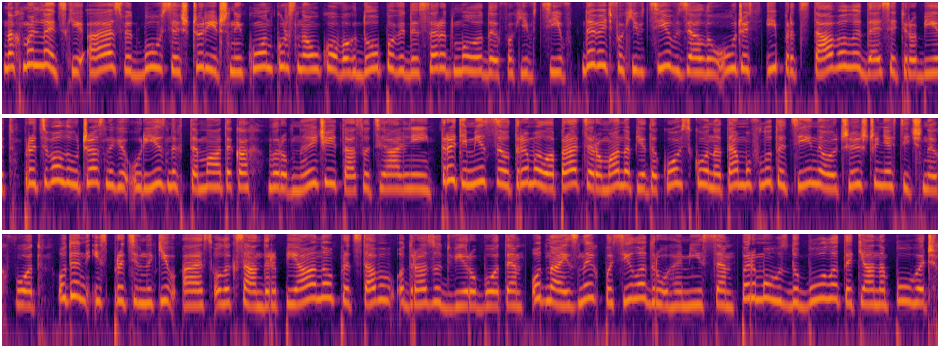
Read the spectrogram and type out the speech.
На Хмельницькій АЕС відбувся щорічний конкурс наукових доповідей серед молодих фахівців. Дев'ять фахівців взяли участь і представили 10 робіт. Працювали учасники у різних тематиках виробничій та соціальній. Третє місце отримала праця Романа П'ятаковського на тему флотаційне очищення стічних вод. Один із працівників АЕС Олександр Піано представив одразу дві роботи. Одна із них посіла друге місце. Перемогу здобула Тетяна Пугач,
